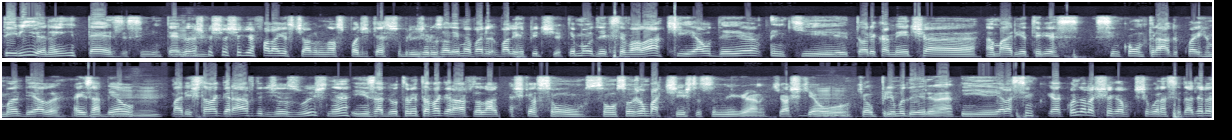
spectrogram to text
teria, né, em tese, assim, em tese. Uhum. Acho que eu já cheguei a falar isso, Thiago, no nosso podcast sobre Jerusalém, mas vale, vale repetir. Tem uma aldeia que você vai lá, que é a aldeia em que, teoricamente, a, a Maria teria se encontrado com a irmã dela, a Isabel. Uhum. Maria estava grávida de Jesus, né? E Isabel também estava grávida lá, acho que é São, São, São João Batista, se não me engano, que eu acho que é, uhum. o, que é o primo dele, né? E ela, assim, quando ela chega, chegou na cidade, ela,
